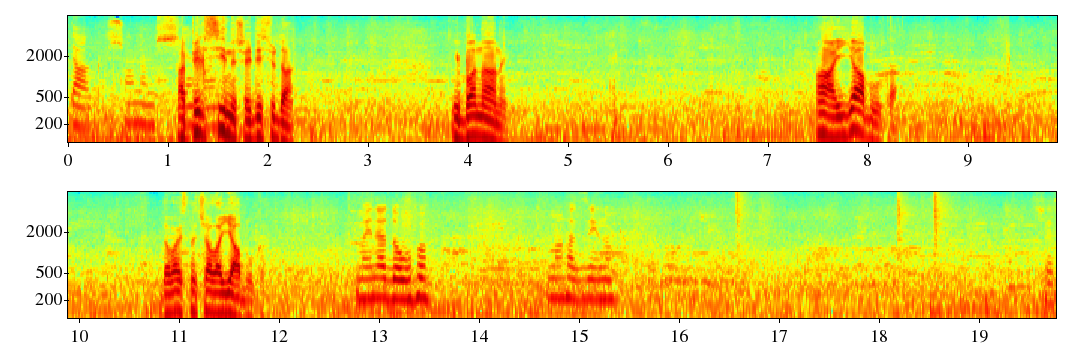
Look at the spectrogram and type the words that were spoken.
Так, що нам ще? Апельсини ще, йди сюди. І банани. А, і яблука. Давай спочатку яблука. Ми надовго з магазину. Зараз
